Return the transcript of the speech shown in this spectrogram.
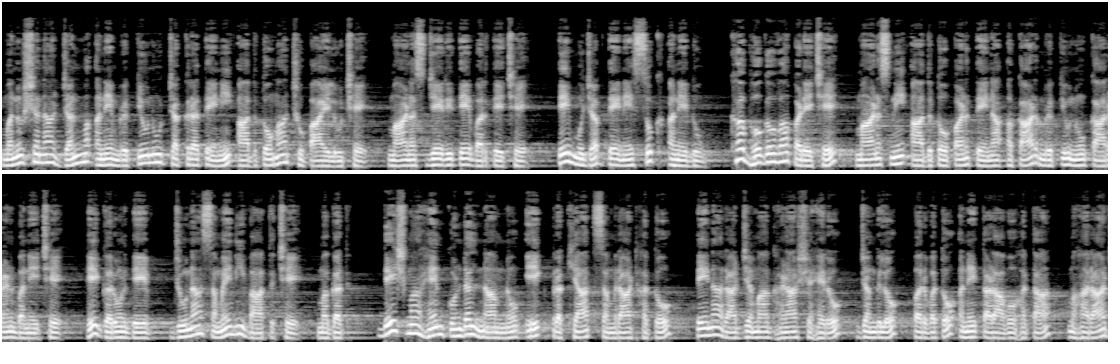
મનુષ્યના જન્મ અને મૃત્યુનું ચક્ર તેની આદતોમાં છુપાયેલું છે. માણસ જે રીતે વર્તે છે તે મુજબ તેને સુખ અને દુઃખ ભોગવવા પડે છે. માણસની આદતો પણ તેના અકાળ મૃત્યુનું કારણ બને છે. હે ગરુણદેવ, જૂના સમયની વાત છે. મગધ, દેશમાં હેમકુંડલ નામનો એક પ્રખ્યાત સમ્રાટ હતો. તેના રાજ્યમાં ઘણા શહેરો, જંગલો, પર્વતો અને તળાવો હતા. મહારાજ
